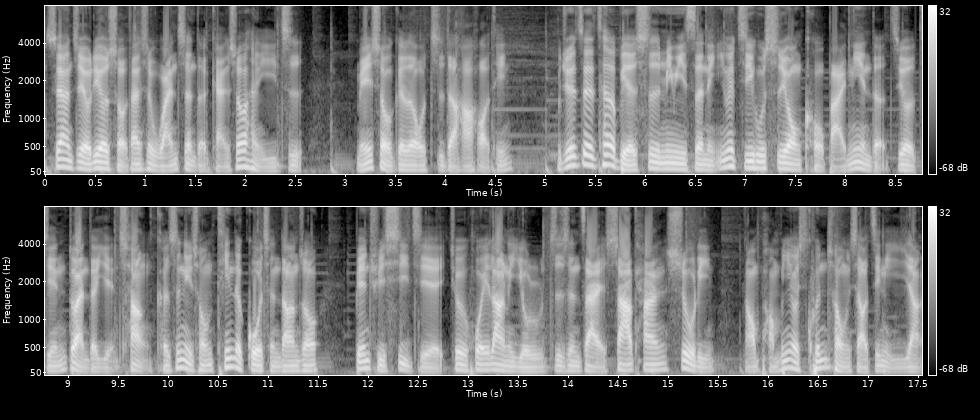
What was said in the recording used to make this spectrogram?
虽然只有六首，但是完整的感受很一致，每首歌都值得好好听。我觉得最特别是《秘密森林》，因为几乎是用口白念的，只有简短的演唱。可是你从听的过程当中，编曲细节就会让你犹如置身在沙滩、树林，然后旁边有昆虫、小精灵一样。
